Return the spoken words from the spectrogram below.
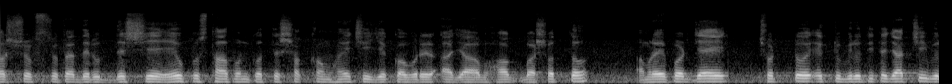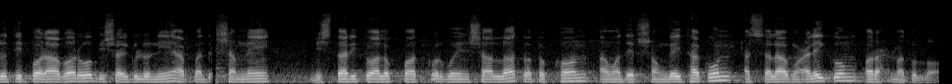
দর্শক শ্রোতাদের উদ্দেশ্যে উপস্থাপন করতে সক্ষম হয়েছি যে কবরের আজাব হক বা সত্য। আমরা এ পর্যায়ে ছোট্ট একটু বিরতিতে যাচ্ছি। বিরতির পর আবারও বিষয়গুলো নিয়ে আপনাদের সামনে বিস্তারিত আলোকপাত করব ইনশাল্লাহ ততক্ষণ আমাদের সঙ্গেই থাকুন। আসসালামু আলাইকুম আ রহমতুল্লাহ।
